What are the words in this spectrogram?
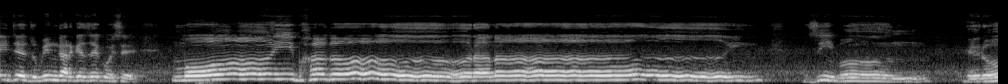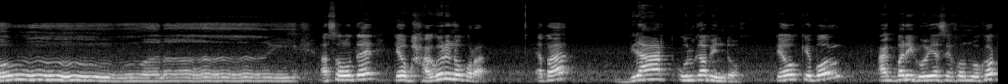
এই যে জুবিন গাৰ্গে যে কৈছে, মই ভাগৰা জীৱন হেৰুওৱা নাই। আচলতে তেওঁ ভাগৰি নপৰা। এটা বিৰাট উল্কাপিণ্ড। তেওঁ কেৱল আগবাঢ়ি গৈ আছে সন্মুখত,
